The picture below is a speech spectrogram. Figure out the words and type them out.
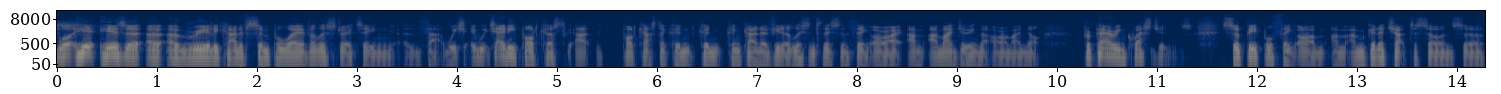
Well, here, here's a, a, really kind of simple way of illustrating that, which which any podcast uh, podcaster can can can kind of you know listen to this and think, all right, am, am I doing that or am I not? Preparing questions. So people think, oh, I'm, I'm, I'm going to chat to so and so.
